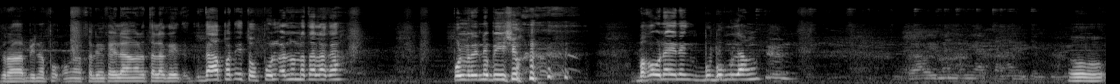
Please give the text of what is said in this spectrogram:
Grabe na po mga kalinga. Kailangan na talaga. ito. Dapat ito, full ano na talaga. Full renovation. Baka unahin ng bubong lang. Oo.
